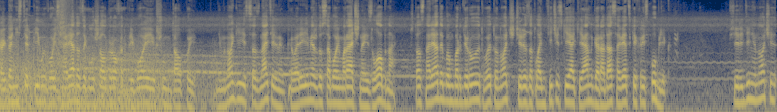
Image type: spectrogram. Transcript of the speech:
когда нестерпимый вой снаряда заглушал грохот прибоя и шум толпы. Немногие из сознательных говорили между собой мрачно и злобно, что снаряды бомбардируют в эту ночь через Атлантический океан города советских республик. В середине ночи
